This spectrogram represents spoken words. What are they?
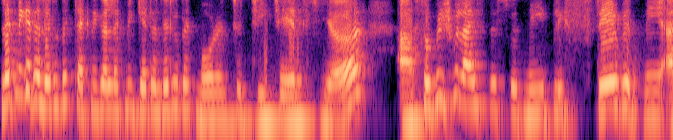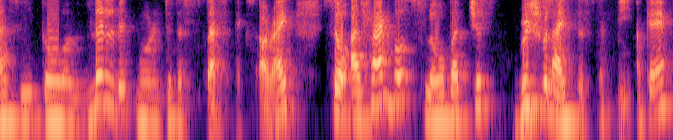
let me get a little bit technical. Let me get a little bit more into detail here. Uh, so visualize this with me. Please stay with me as we go a little bit more into the specifics. All right. So I'll try and go slow, but just visualize this with me. Okay.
